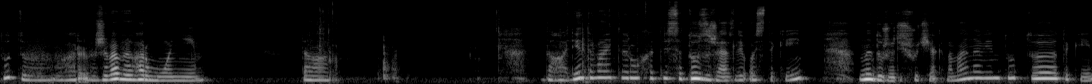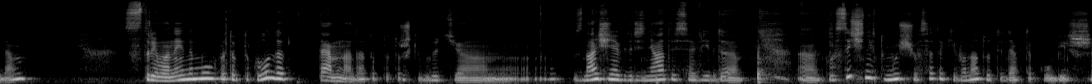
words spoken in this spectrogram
Тут живе в гармонії. Так. Далі давайте рухатися. Туз жезлів ось такий. Не дуже рішучий, як на мене, він тут е, такий, да? стриманий, не мов би. Тобто колода темна, да? тобто трошки будуть е, значення відрізнятися від е, класичних, тому що все-таки вона тут іде в таку більш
